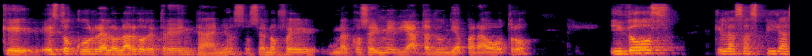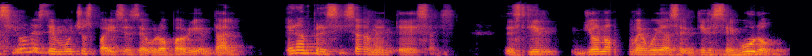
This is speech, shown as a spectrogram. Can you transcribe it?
que esto ocurre a lo largo de 30 años, o sea, no fue una cosa inmediata de un día para otro. Y dos, que las aspiraciones de muchos países de Europa Oriental eran precisamente esas. Es decir, yo no me voy a sentir seguro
